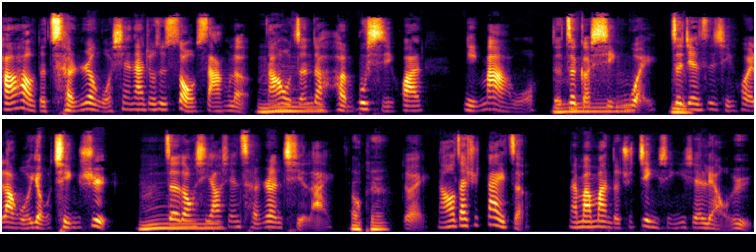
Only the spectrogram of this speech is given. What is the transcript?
好好的承认我现在就是受伤了，嗯然后我真的很不喜欢你骂我的这个行为，嗯这件事情会让我有情绪，嗯这东西要先承认起来，OK。对，然后再去带着，来慢慢的去进行一些疗愈。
